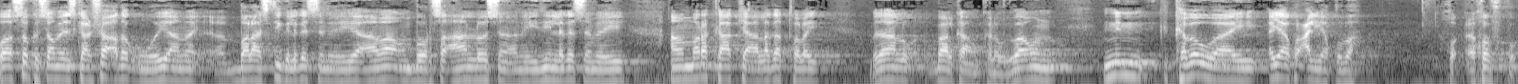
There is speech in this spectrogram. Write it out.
waa sokos ama iskaalsho adag un weeye ama balastig laga sameeyey ama un boorso ahaan loo ama idiin laga sameeyey ama maro kaakia laga tolay baalkaa un kale wey waa un nin kaba waayey ayaa ku calya quba qofku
